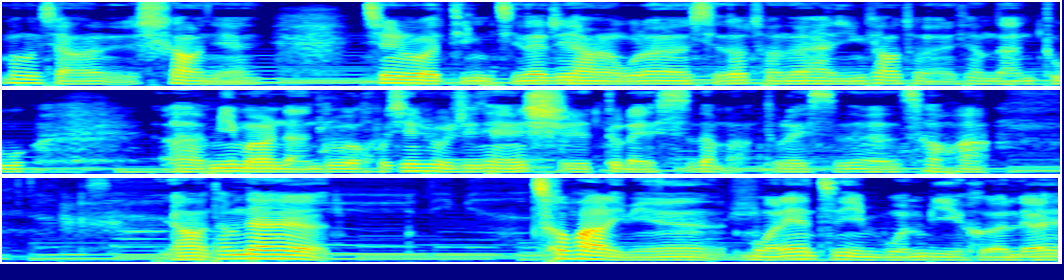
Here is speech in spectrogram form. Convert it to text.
梦想少年，进入了顶级的这样，无论写作团队还是营销团队，像南都，呃，密谋南都胡心树之前是杜蕾斯的嘛，杜蕾斯的策划。然后他们在策划里面磨练自己文笔和了解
